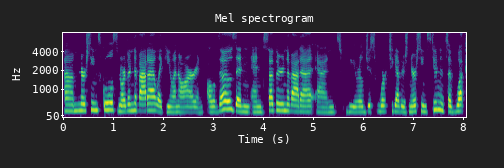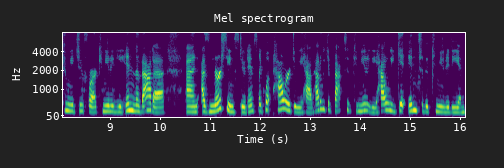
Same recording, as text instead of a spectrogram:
um, nursing schools northern nevada like unr and all of those and and southern nevada and we will just work together as nursing students of what can we do for our community in nevada. And as nursing students like what power do we have? How do we give back to the community? How do we get into the community? And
